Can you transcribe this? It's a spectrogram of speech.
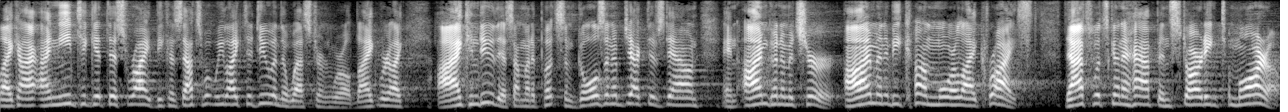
Like, I, I, need to get this right because that's what we like to do in the Western world. Like, we're like, I can do this. I'm going to put some goals and objectives down and I'm going to mature. I'm going to become more like Christ. That's what's going to happen starting tomorrow.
